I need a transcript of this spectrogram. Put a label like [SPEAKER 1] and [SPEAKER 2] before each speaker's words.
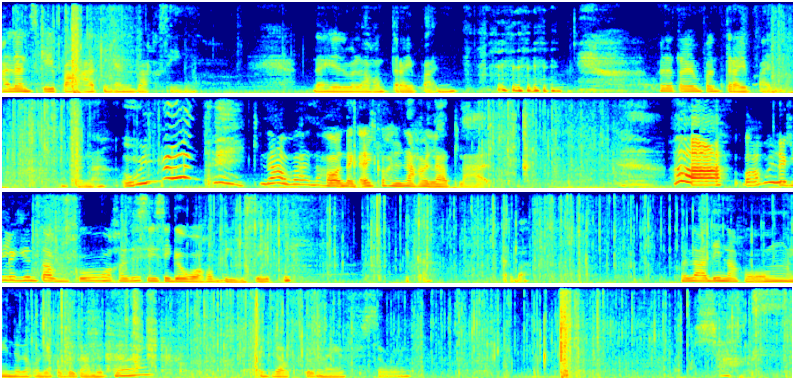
[SPEAKER 1] naka-landscape ang ating unboxing. Dahil wala akong tripod. wala tayong pang tripod. Ito na. Oh my God! Kinabahan ako. Nag-alcohol na ako lahat-lahat. Ah! Baka malaglag yung tab ko. Kasi sisigaw ako visit. Teka. Kita ba? Wala din ako. Ngayon na lang ulit ako gagamit ng exacto knife. So, shucks.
